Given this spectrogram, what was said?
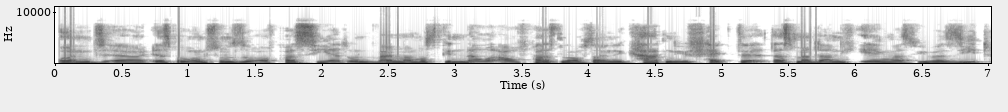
Und äh, ist bei uns schon so oft passiert und weil man muss genau aufpassen auf seine Karteneffekte, dass man da nicht irgendwas übersieht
